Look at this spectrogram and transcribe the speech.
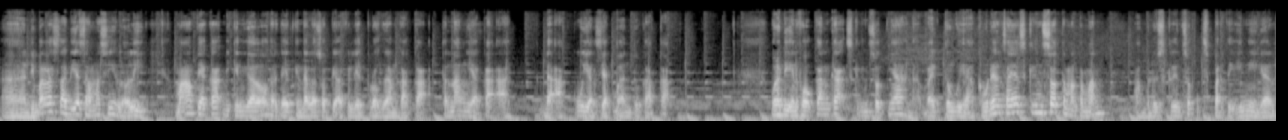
Nah, dibalaslah dia sama si Loli. Maaf ya kak, bikin galau terkait kendala Shopee affiliate program kakak. Tenang ya kak, ada aku yang siap bantu kakak. Boleh diinfokan kak screenshotnya. Nah baik tunggu ya. Kemudian saya screenshot teman-teman. Ah baru screenshot seperti ini kan.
